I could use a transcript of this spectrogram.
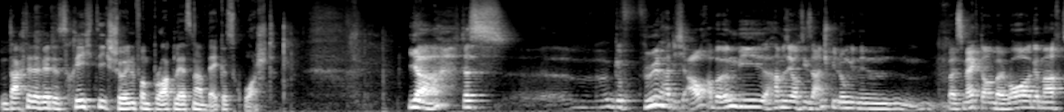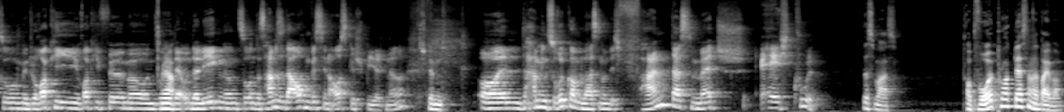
Und dachte, der wird jetzt richtig schön von Brock Lesnar weggesquasht. Ja, das äh, Gefühl hatte ich auch, aber irgendwie haben sie auch diese Anspielung in den, bei SmackDown, bei Raw gemacht, so mit Rocky, Rocky-Filme und so, Ja. der Unterlegene und so. Und das haben sie da auch ein bisschen ausgespielt, ne? Stimmt. Und haben ihn zurückkommen lassen. Und ich fand das Match echt cool. Das war's. Obwohl Brock Lesnar dabei war.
